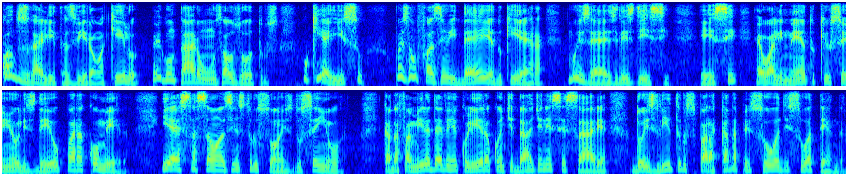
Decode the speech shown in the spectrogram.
Quando os israelitas viram aquilo, perguntaram uns aos outros: O que é isso? Pois não faziam ideia do que era. Moisés lhes disse: Esse é o alimento que o Senhor lhes deu para comer, e estas são as instruções do Senhor. Cada família deve recolher a quantidade necessária, dois litros para cada pessoa de sua tenda.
